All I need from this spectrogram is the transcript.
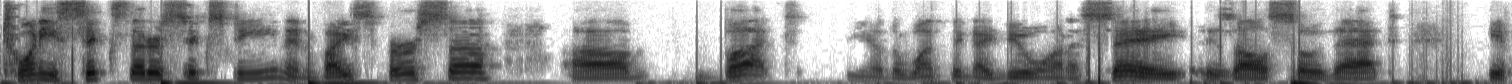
26 that are 16 and vice versa. Um, but you know, the one thing I do want to say is also that if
